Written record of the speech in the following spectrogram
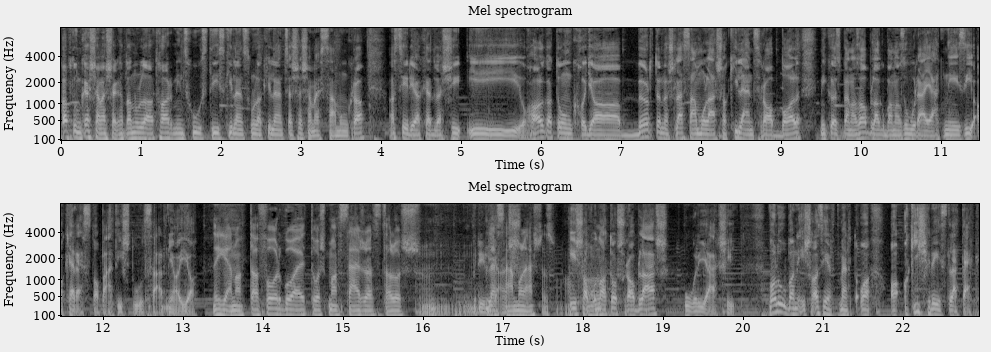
Kaptunk SMS-eket a 0630 20 10 909-es SMS számunkra. Azt írja a kedves hallgatónk, hogy a börtönös leszámolása 9 rabbal, miközben az ablakban az óráját nézi, a keresztapát is túlszárnyalja. Igen, ott a forgóajtós, masszázsasztalos Brilliáns. leszámolás. Az És a vonatos rablás óriási. Valóban, és azért, mert a, a, a kis részletek,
